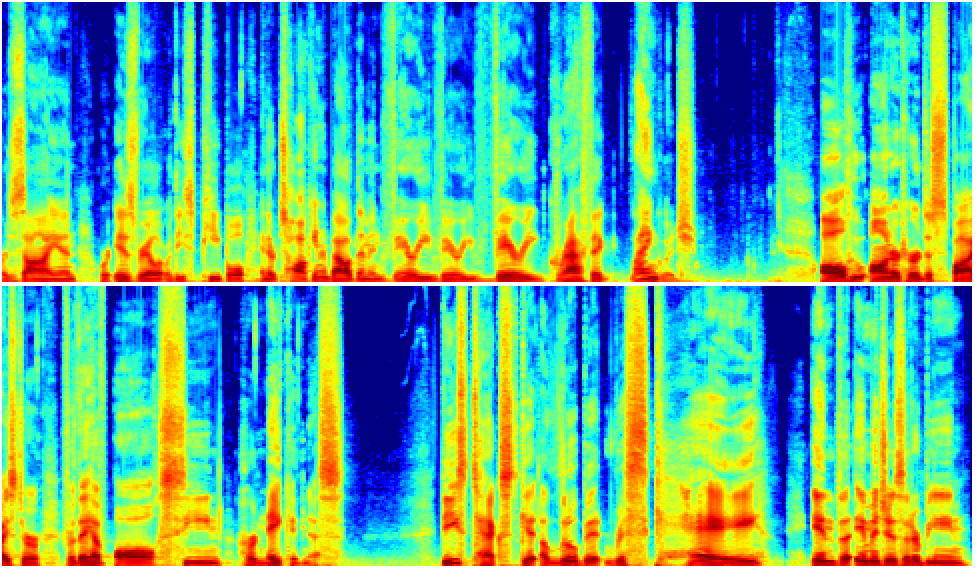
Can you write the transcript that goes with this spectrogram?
or Zion or Israel or these people. And they're talking about them in very, very, very graphic language. All who honored her despised her, for they have all seen her nakedness. These texts get a little bit risque in the images that are being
